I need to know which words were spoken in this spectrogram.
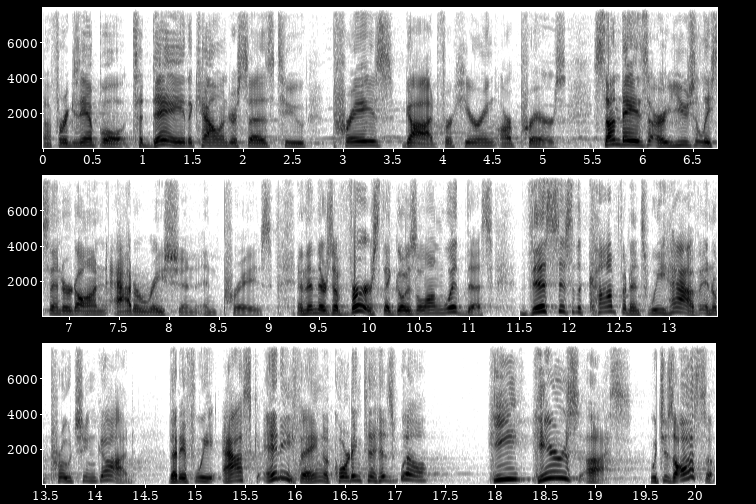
Uh, for example, today the calendar says to praise God for hearing our prayers. Sundays are usually centered on adoration and praise. And then there's a verse that goes along with this. This is the confidence we have in approaching God that if we ask anything according to his will, he hears us. which is awesome.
